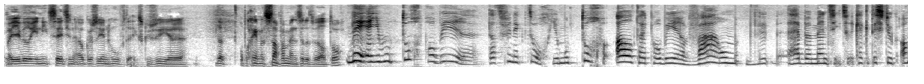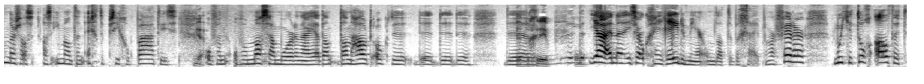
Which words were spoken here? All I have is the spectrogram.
maar je wil je niet steeds in elke zin hoeven te excuseren dat, op een gegeven moment snappen mensen dat wel, toch? Nee, en je moet toch proberen. Dat vind ik toch. Je moet toch altijd proberen. Waarom hebben mensen iets... Kijk, het is natuurlijk anders als, als iemand een echte psychopaat is. Ja. Of, een, of een massamoordenaar. Ja, dan, dan houdt ook de... de, de, de, de het begrip. De, ja, en dan is er ook geen reden meer om dat te begrijpen. Maar verder moet je toch altijd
